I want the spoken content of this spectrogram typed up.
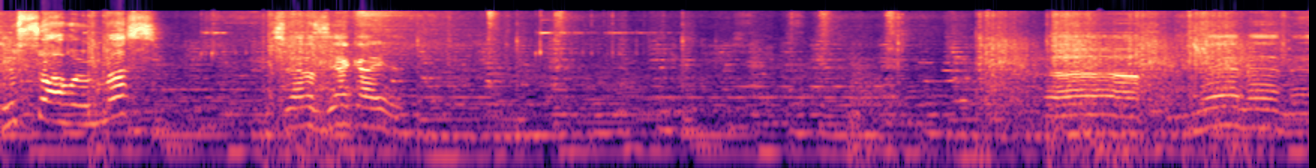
Triffst du auch irgendwas? Das wäre sehr geil. Ach, nee, nee, nee.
